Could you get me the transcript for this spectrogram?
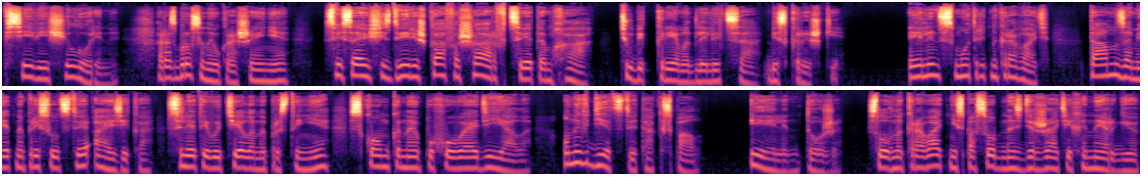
все вещи Лорины. Разбросанные украшения, свисающий с двери шкафа шарф цвета мха, тюбик крема для лица без крышки. Эллен смотрит на кровать. Там заметно присутствие Айзика, след его тела на простыне, скомканное пуховое одеяло. Он и в детстве так спал. И Эллен тоже. Словно кровать не способна сдержать их энергию,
